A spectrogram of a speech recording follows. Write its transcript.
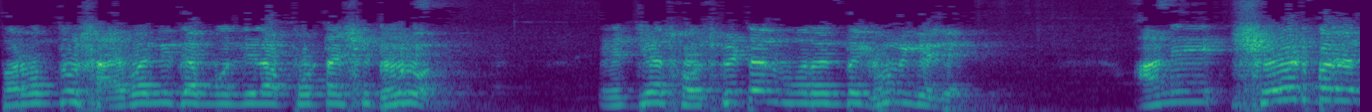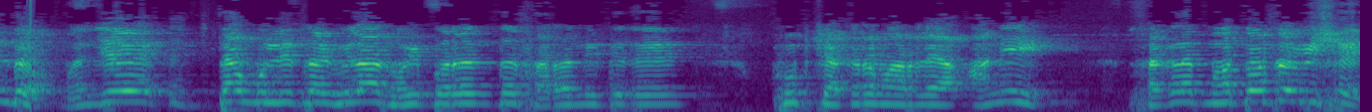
परंतु साहेबांनी त्या मुलीला पोटाशी धरून एच एस हॉस्पिटलपर्यंत घेऊन गेले. आणि शेवटपर्यंत म्हणजे त्या मुलीचा विलास होईपर्यंत सरांनी तिथे खूप चक्र मारल्या. आणि सगळ्यात महत्त्वाचा विषय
